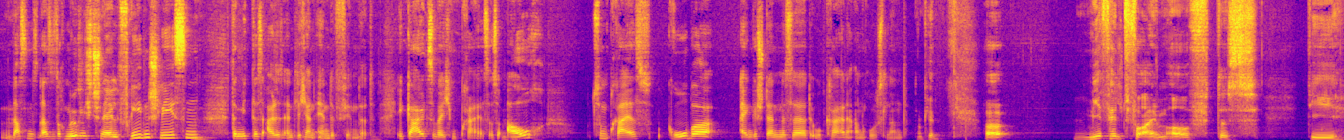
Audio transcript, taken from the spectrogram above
mhm. lassen, lassen uns doch möglichst schnell Frieden schließen, mhm. damit das alles endlich ein Ende findet. Egal zu welchem Preis. Also mhm. auch zum Preis grober Eingeständnisse der Ukraine an Russland. Okay. Äh, mir fällt vor allem auf, dass die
